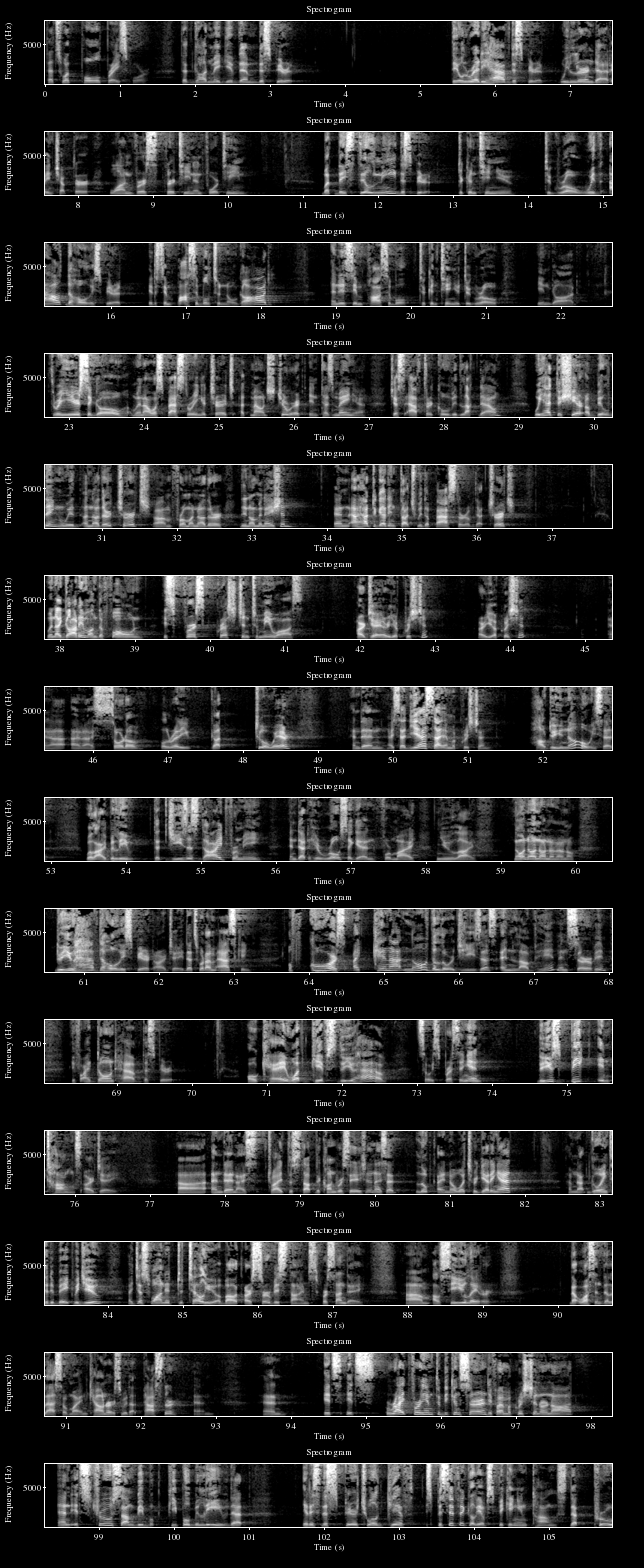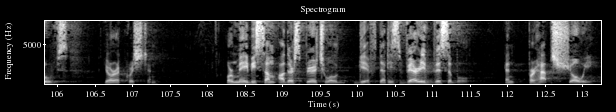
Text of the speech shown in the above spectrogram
That's what Paul prays for, that God may give them the spirit. They already have the spirit. We learned that in chapter 1, verse 13 and 14. But they still need the spirit to continue to grow. Without the Holy Spirit, it is impossible to know God and it's impossible to continue to grow in God. Three years ago, when I was pastoring a church at Mount Stuart in Tasmania, just after COVID lockdown, we had to share a building with another church um, from another denomination. And I had to get in touch with the pastor of that church. When I got him on the phone, his first question to me was, RJ, are you a Christian? Are you a Christian? And I, and I sort of already got too aware. And then I said, Yes, I am a Christian. How do you know? He said, Well, I believe that Jesus died for me and that he rose again for my new life. No, no, no, no, no, no. Do you have the Holy Spirit, RJ? That's what I'm asking. Of course, I cannot know the Lord Jesus and love him and serve him if I don't have the Spirit. Okay, what gifts do you have? So he's pressing in. Do you speak in tongues, RJ? Uh, and then I s- tried to stop the conversation. I said, Look, I know what you're getting at. I'm not going to debate with you. I just wanted to tell you about our service times for Sunday. Um, I'll see you later. That wasn't the last of my encounters with that pastor. And, and it's, it's right for him to be concerned if I'm a Christian or not. And it's true, some people believe that it is the spiritual gift, specifically of speaking in tongues, that proves you're a Christian or maybe some other spiritual gift that is very visible and perhaps showy.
